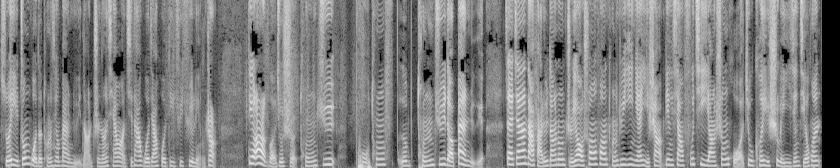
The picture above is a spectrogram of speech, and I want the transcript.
所以中国的同性伴侣呢，只能前往其他国家或地区去领证。第二个就是同居。普通呃同居的伴侣，在加拿大法律当中，只要双方同居一年以上，并像夫妻一样生活，就可以视为已经结婚。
